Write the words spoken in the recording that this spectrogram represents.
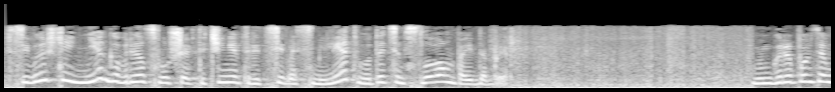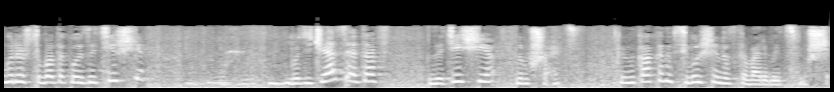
Всевышний не говорил с Муше в течение 38 лет вот этим словом Вайдабер. Мы ему говорили, помните, я говорила, что было такое затишье? Вот сейчас это затишье нарушается. Ну, Как это Всевышний разговаривает с Муше?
